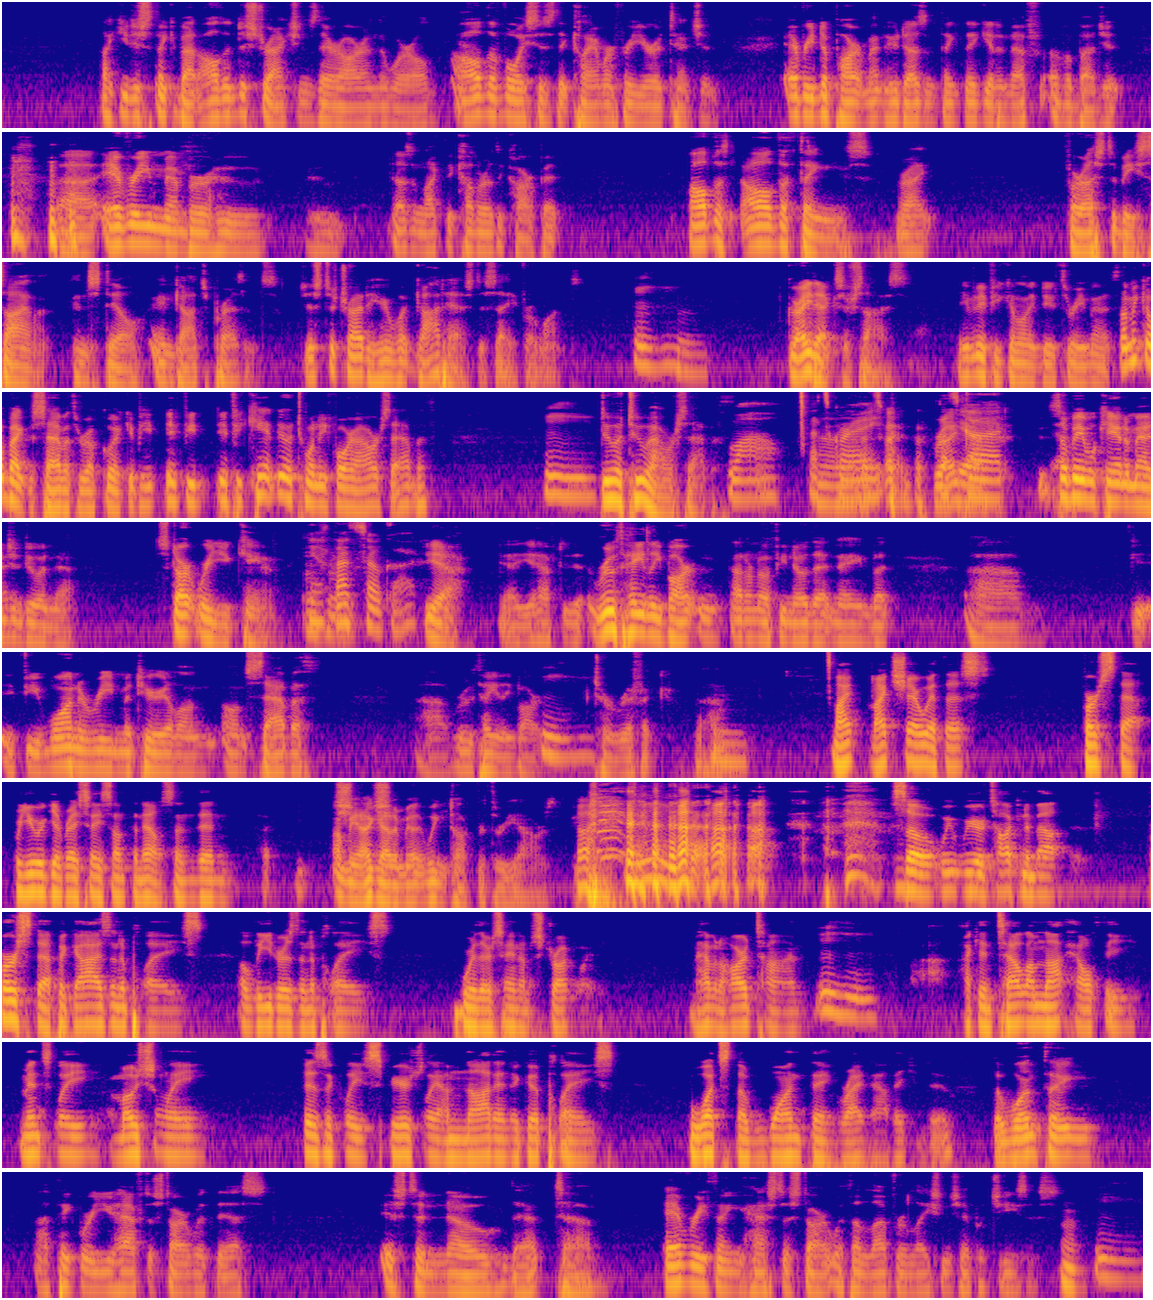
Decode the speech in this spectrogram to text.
Like you just think about all the distractions there are in the world, all the voices that clamor for your attention, every department who doesn't think they get enough of a budget, uh, every member who who doesn't like the color of the carpet, all the all the things, right? For us to be silent and still in God's presence, just to try to hear what God has to say for once. Mhm. great exercise even if you can only do three minutes let me go back to sabbath real quick if you if you if you can't do a 24 hour sabbath Mm. do a two hour sabbath Wow, that's Oh, great. that's good. right That's Yeah. good. some people can't imagine doing that start where you can Yes, Mhm. that's so good. yeah yeah you have to ruth haley barton i don't know if you know that name but um, if you- if you want to read material on on sabbath uh, ruth haley barton Mm. terrific um, Mm. Mike, Mike, share with us first step. Well, you were getting ready to say something else, and then. i mean i got a minute we can talk for three hours so we, we were talking about first step a guy's in a place a leader is in a place where they're saying i'm struggling i'm having a hard time Mhm. i can tell i'm not healthy mentally emotionally physically spiritually i'm not in a good place what's the one thing right now they can do the one thing I think where you have to start with this is to know that uh, everything has to start with a love relationship with Jesus. Mm.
